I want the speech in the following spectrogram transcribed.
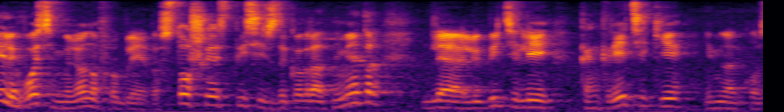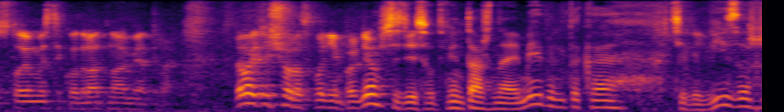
или 8 миллионов рублей. Это 106 тысяч за квадратный метр для любителей конкретики именно по стоимости квадратного метра. Давайте еще раз по ним пройдемся. Здесь вот винтажная мебель такая, телевизор,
